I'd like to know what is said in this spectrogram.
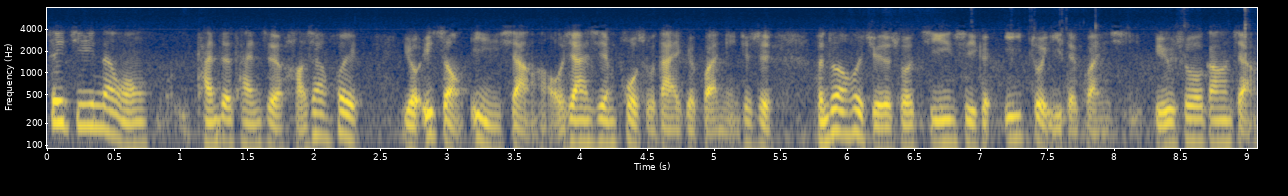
这些基因呢，我们谈着谈着，好像会有一种印象哈。我现在先破除大家一个观念，就是很多人会觉得说基因是一个一对一的关系，比如说刚刚讲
